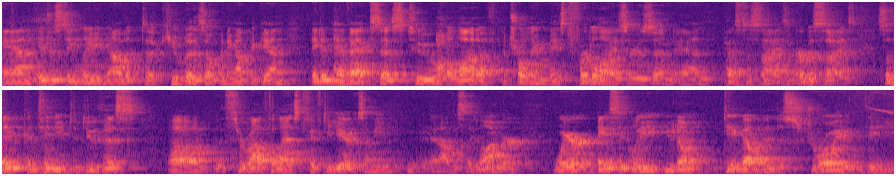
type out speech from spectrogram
and interestingly, now that uh, Cuba is opening up again, they didn't have access to a lot of petroleum-based fertilizers and, and, pesticides and herbicides, so they've continued to do this uh, throughout the last 50 years, I mean, and obviously longer where basically you don't dig up and destroy the,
